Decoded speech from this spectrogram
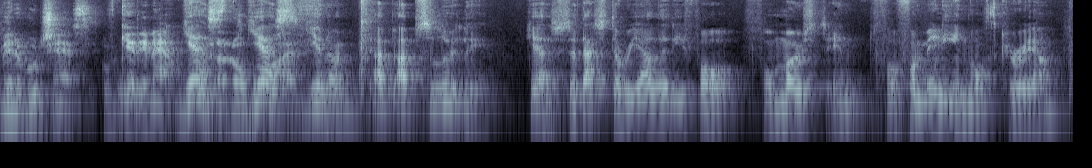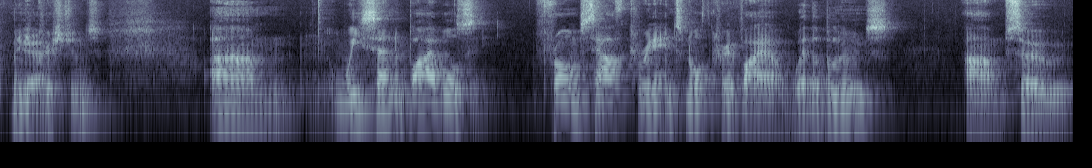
minimal chance of getting out. Yes, a normal yes, life. you know, ab- absolutely. Yes, so that's the reality for, for most in for, for many in North Korea, many Yeah. Christians. Um, we send Bibles from South Korea into North Korea via weather balloons. Um, so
